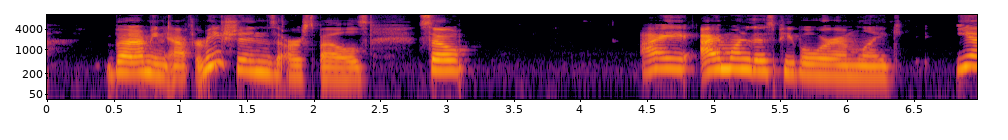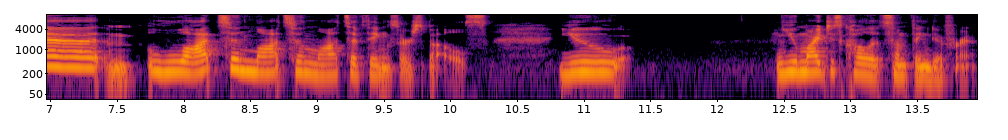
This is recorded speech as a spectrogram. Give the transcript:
But i mean affirmations are spells so i i'm one of those people where i'm like yeah lots and lots and lots of things are spells you you might just call it something different.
